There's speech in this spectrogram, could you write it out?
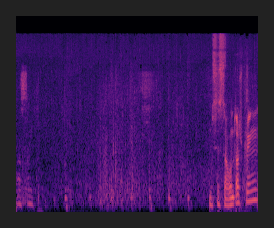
Was denn? Muss jetzt da runterspringen?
